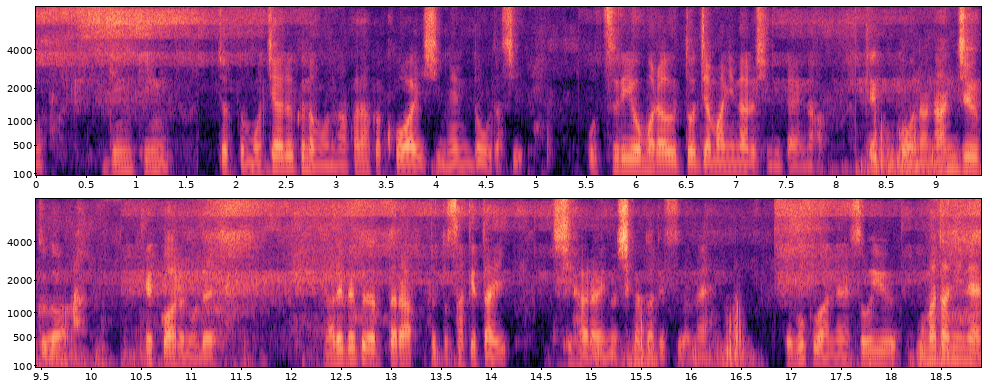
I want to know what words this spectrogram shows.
う、現金、ちょっと持ち歩くのもなかなか怖いし、面倒だし、お釣りをもらうと邪魔になるし、みたいな、結構な何重苦が結構あるので、なるべくだったら、ちょっと避けたい支払いの仕方ですよね。で僕はね、そういう、未だにね、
